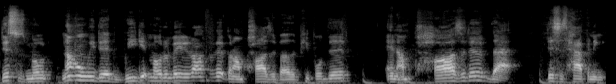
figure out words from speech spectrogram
this is mo- not only did we get motivated off of it, but I'm positive other people did, and I'm positive that this is happening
